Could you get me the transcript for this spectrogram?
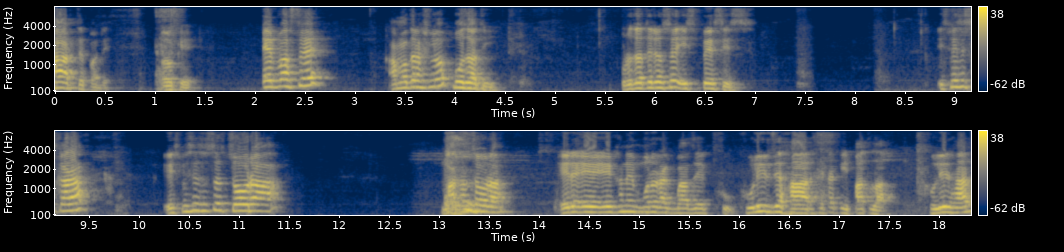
হাঁটতে পারে। ওকে। এর পাশে আমাদের আসলো প্রজাতি। প্রজাতির হচ্ছে স্পেসিস স্পেসিস কারা? স্পেসিস হচ্ছে চৌড়া মাথা চৌড়া এর এখানে মনে রাখবা যে খুলির যে হার সেটা কি পাতলা? খুলির হার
